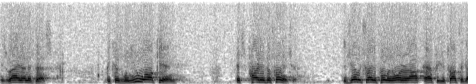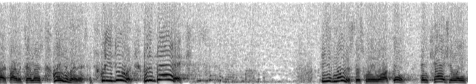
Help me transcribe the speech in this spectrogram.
is right on the desk. Because when you walk in, it's part of the furniture. Did you ever try to pull an order out after you talked to the guy five or ten minutes? Wait a minute. What are you doing? Put it back. He didn't notice this when he walked in. And casually,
